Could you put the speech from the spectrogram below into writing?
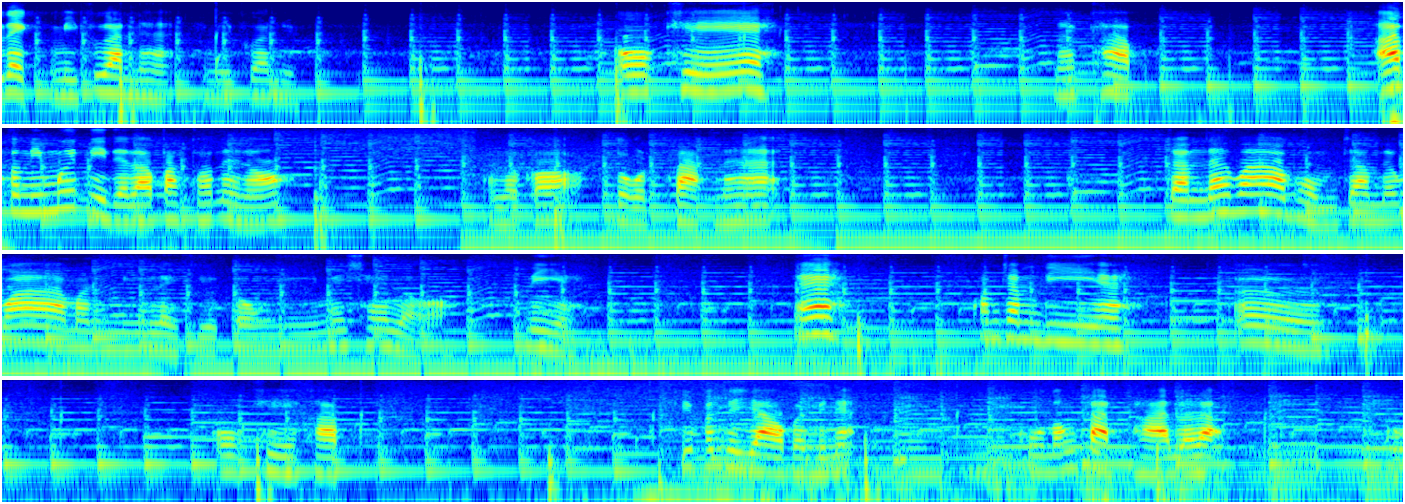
เหล็กมีเพื่อนนะฮะมีเพื่อนอยู่ โอเค นะครับอะตรงนี้มืดนี่เดี๋ยวเราปักท็อตหน่อยเนาะแล้วก็โดดปักนะฮะจำได้ว่าผมจำได้ว่ามันมีเหล็กอยู่ตรงนี้ไม่ใช่เหรอ นี่ไงเอ๊ะความจำดีไงเออ โอเคครับคลิปมันจะยาวไปไหมเนี่ย คงต้องตัดพาร์ทแล้วล่ะ โอ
